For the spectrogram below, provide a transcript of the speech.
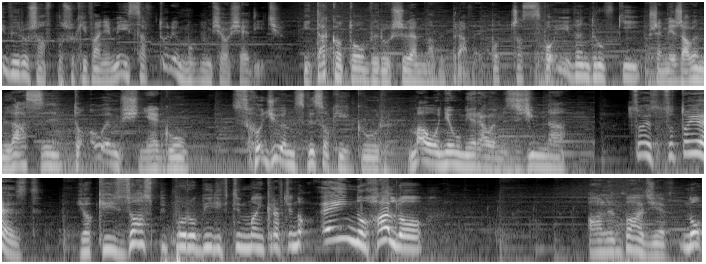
I wyruszam w poszukiwanie miejsca, w którym mógłbym się osiedlić. I tak oto wyruszyłem na wyprawę. Podczas swojej wędrówki przemierzałem lasy, tonąłem w śniegu, schodziłem z wysokich gór, mało nie umierałem z zimna. Co jest, co to jest? Jakieś zaspy porobili w tym Minecrafcie, no ej no halo! Ale badziew, no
